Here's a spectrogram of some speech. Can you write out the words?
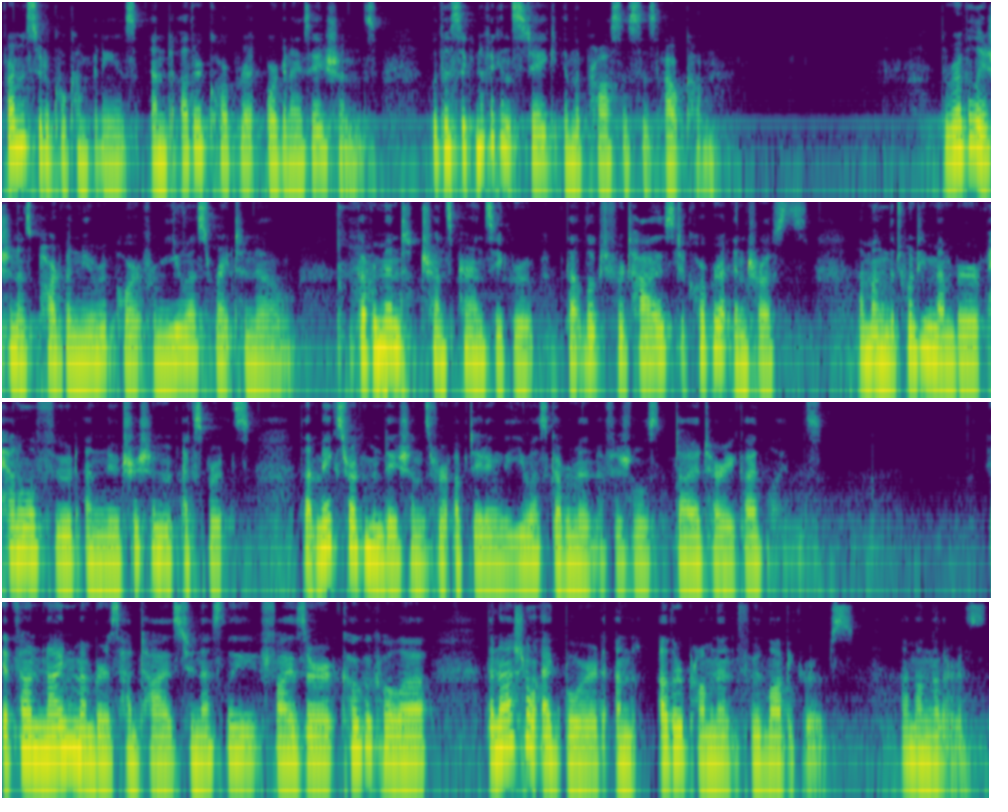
pharmaceutical companies, and other corporate organizations with a significant stake in the process's outcome. The revelation is part of a new report from U.S. Right to Know, a government transparency group that looked for ties to corporate interests among the 20 member panel of food and nutrition experts that makes recommendations for updating the U.S. government officials' dietary guidelines. It found nine members had ties to Nestle, Pfizer, Coca Cola, the National Egg Board, and other prominent food lobby groups, among others.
